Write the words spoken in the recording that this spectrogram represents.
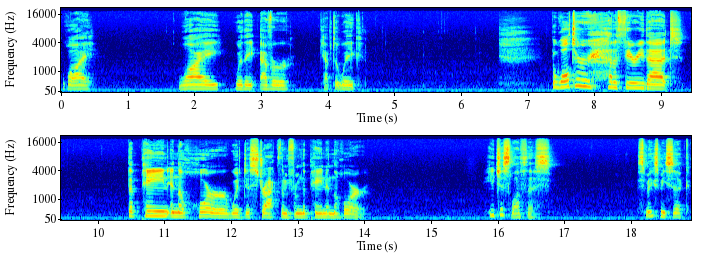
why? Why were they ever kept awake? But Walter had a theory that the pain and the horror would distract them from the pain and the horror. He just loved this. This makes me sick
